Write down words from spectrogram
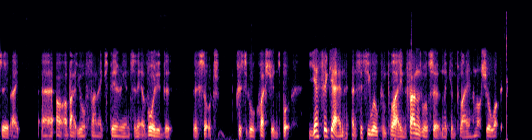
survey uh, about your fan experience, and it avoided the the sort of critical questions. But yet again, and City will complain, fans will certainly complain. I'm not sure what the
